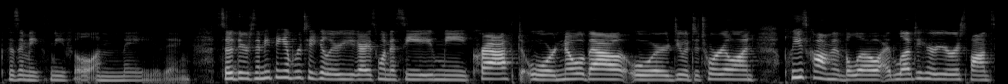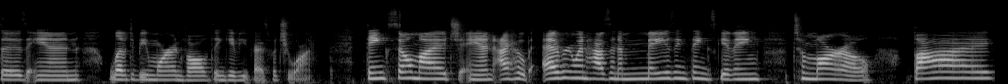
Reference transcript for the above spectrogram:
because it makes me feel amazing. So if there's anything in particular you guys want to see me craft or know about or do a tutorial on, please comment below. I'd love to hear your responses and love to be more involved and give you guys what you want. Thanks so much, and I hope everyone has an amazing Thanksgiving tomorrow. Bye.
